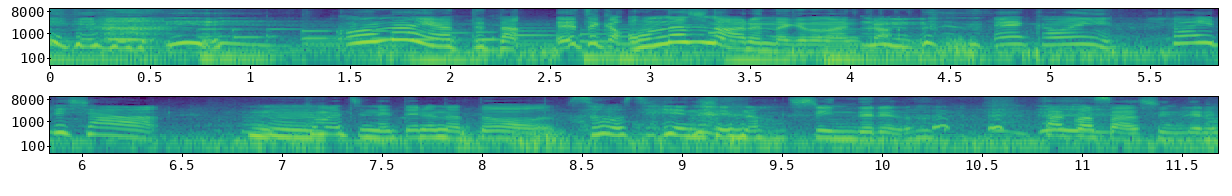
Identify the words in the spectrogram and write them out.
いい。こんなんやってた。えてか同じのあるんだけどなんか、えかわいい。かわいいでしょ。うん。くまち寝てるのとソーセージの。死んでるの。タコさん死んでる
